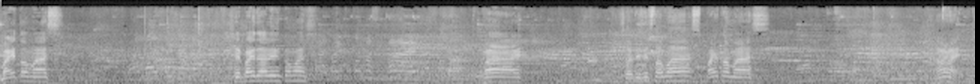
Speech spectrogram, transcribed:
Bye, Thomas. Say bye, darling, Thomas. Bye. So this is Thomas. Bye, Thomas. All right.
